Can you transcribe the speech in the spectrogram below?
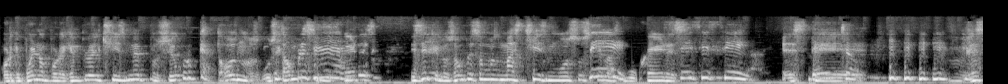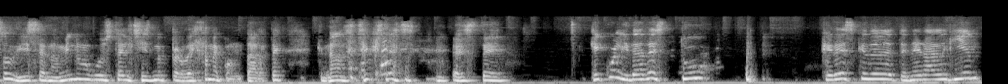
Porque bueno, por ejemplo, el chisme, pues yo creo que a todos nos gusta, hombres y mujeres. Dicen que los hombres somos más chismosos que las mujeres. Sí, sí, sí. Este, de hecho. Pues eso dicen, a mí no me gusta el chisme, pero déjame contarte. No, no te creas. Este, ¿qué cualidades tú crees que debe tener alguien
